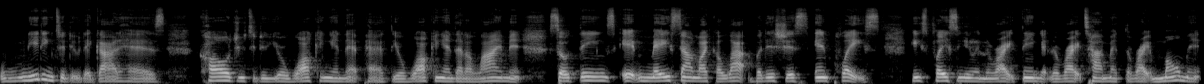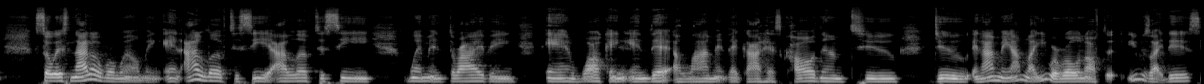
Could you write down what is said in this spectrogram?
needing to do that God has called you to do. You're walking in that path, you're walking in that alignment. So things, it may sound like a lot, but it's just in place. He's placing you in the right thing at the right time at the right moment. So it's not overwhelming. And I love to see it. I love to see women thriving and walking in that alignment that God has called them to do. And I mean, I'm like, you were rolling off the, you was like this.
